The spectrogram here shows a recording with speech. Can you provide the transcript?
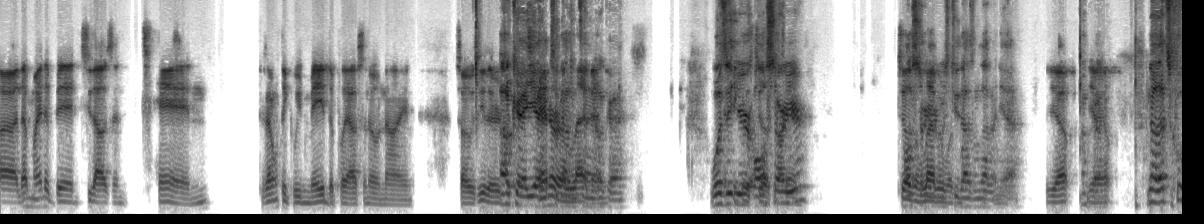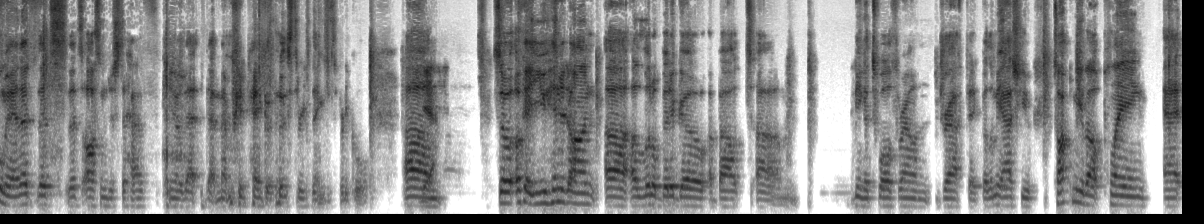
Uh, that mm-hmm. might have been 2010 because I don't think we made the playoffs in 09. So it was either okay, yeah, 10 or 11. Okay. Was it your All Star year? 2011 was 2011. Yeah. Yep. Okay. Yep. No, that's cool, man. That's that's that's awesome just to have you know that that memory bank of those three things. It's pretty cool. Um, yeah. So okay, you hinted on uh, a little bit ago about um, being a 12th round draft pick, but let me ask you: talk to me about playing at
